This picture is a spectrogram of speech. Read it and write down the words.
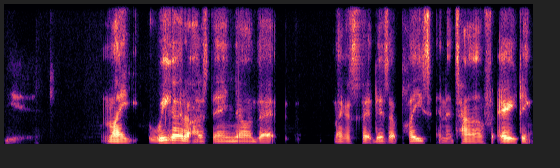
Yeah. Like we gotta understand, y'all, that like I said, there's a place and a time for everything.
